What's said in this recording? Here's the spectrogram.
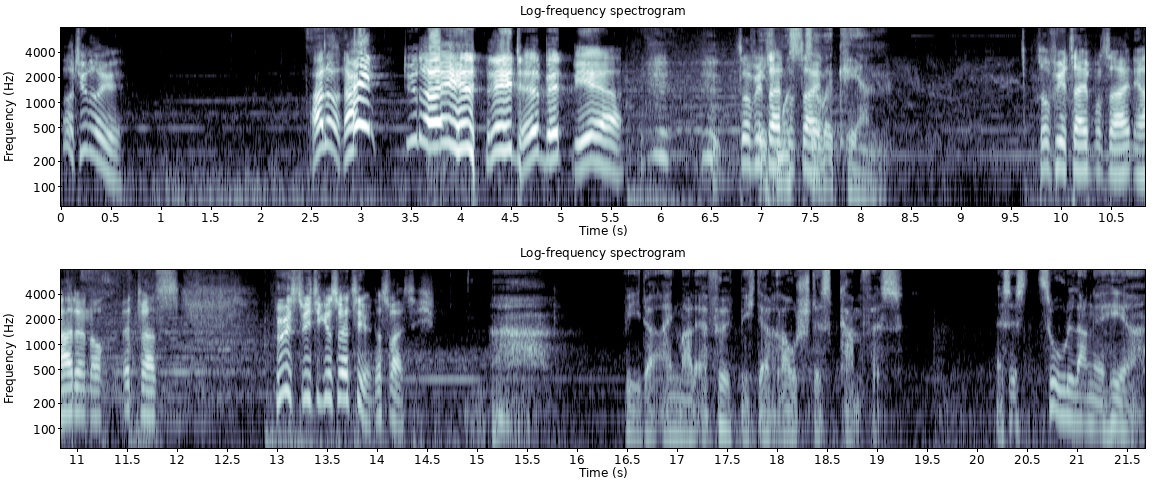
Oh, Tyrael. Hallo, nein! Tyrael, rede mit mir! So viel Ich Zeit muss muss sein. zurückkehren. So viel Zeit muss sein. Er hatte noch etwas höchst Wichtiges zu erzählen, das weiß ich. Wieder einmal erfüllt mich der Rausch des Kampfes. Es ist zu lange her,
